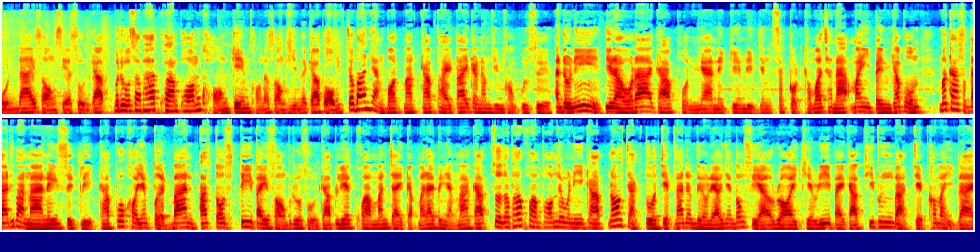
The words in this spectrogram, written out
0ได้2เสีย0ครับ มาดูสภาพความพร้อมของเกมของทั้งสองทีมนะครับผม เจ้าบ้านอย่างบอดมัดครับ ภายใต้การนำทีมของกุนซืออันโดนีอิราโอราครับ ผลงานในเกมลีกยังสะกดคำว่าชนะไม่เป็นครับผม เมื่อกลางสัปดาห์ที่ผ่านมาในศึกลีกครับ พวกเขายังเปิดบ้านอัสโตสตี้ไป2ประตูศูนย์ครับ เรียกความมั่นใจกลับมาได้เป็นอย่างมากครับ ส่วนสภาพความพร้อมในวันนี้ครับ นอกจากตัวเจ็บหน้าเดิมๆแล้วยังต้องเสียรอยเคลรี่ไปครับที่เพิ่งบาดเจ็บเข้ามาอีกราย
